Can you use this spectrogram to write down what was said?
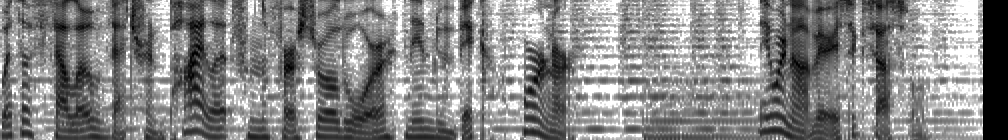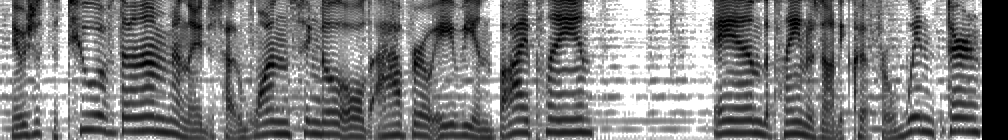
with a fellow veteran pilot from the First World War named Vic Horner. They were not very successful. It was just the two of them, and they just had one single old Avro avian biplane, and the plane was not equipped for winter,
